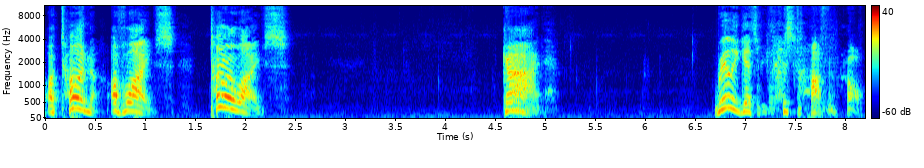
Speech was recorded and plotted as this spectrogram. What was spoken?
a ton of lives. Ton of lives. God. Really gets me pissed off, bro.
